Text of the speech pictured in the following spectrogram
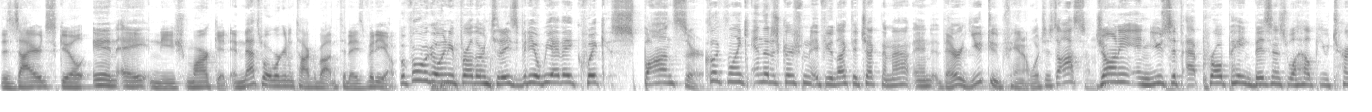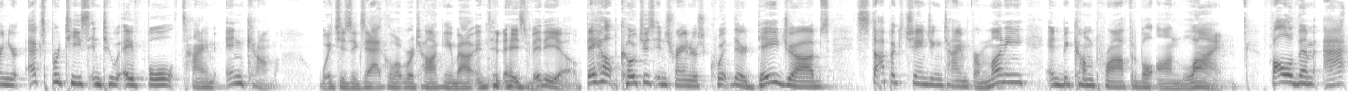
desired skill in a niche market. And that's what we're going to talk about in today's video. Before we go any further in today's video, we have a quick sponsor. Click the link in the description if you'd like to check them out and their YouTube channel, which is awesome. Johnny and Yusuf at Propane Business will help you turn your expertise into a full-time income which is exactly what we're talking about in today's video. They help coaches and trainers quit their day jobs, stop exchanging time for money, and become profitable online. Follow them at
